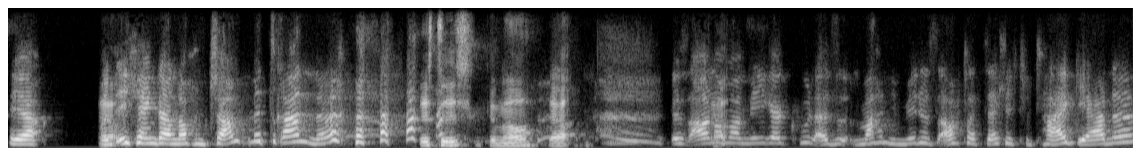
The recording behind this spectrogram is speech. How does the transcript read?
Ja, und ja. ich hänge da noch einen Jump mit dran, ne? Richtig, genau, ja. Ist auch nochmal mega cool. Also machen die Mädels auch tatsächlich total gerne.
